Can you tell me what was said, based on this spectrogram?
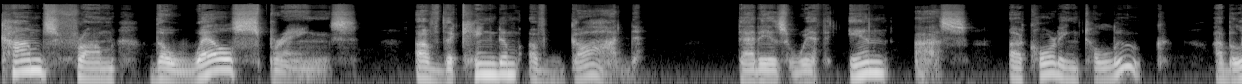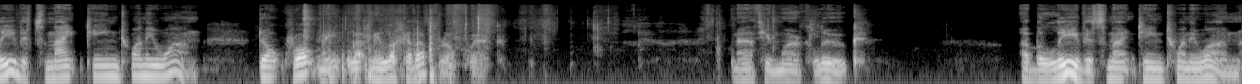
comes from the well springs of the kingdom of God that is within us, according to Luke. I believe it's 1921. Don't quote me. Let me look it up real quick. Matthew, Mark, Luke. I believe it's 1921.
